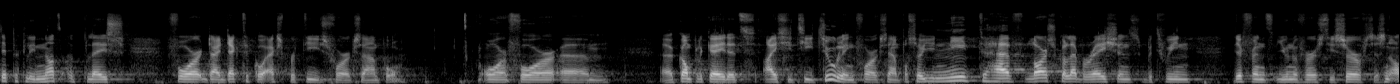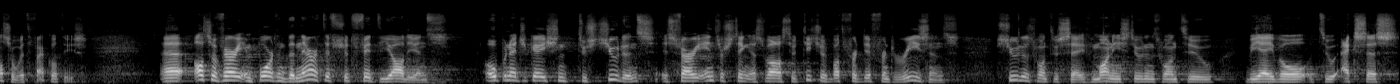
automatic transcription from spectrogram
typically not a place for didactical expertise, for example or for um, uh, complicated ICT tooling, for example. So you need to have large collaborations between different university services and also with faculties. Uh, also very important, the narrative should fit the audience. Open education to students is very interesting as well as to teachers, but for different reasons. Students want to save money, students want to be able to access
